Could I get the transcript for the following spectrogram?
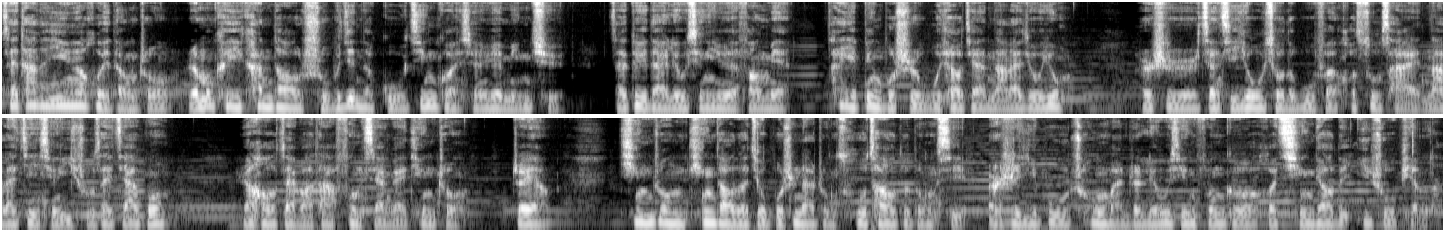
在他的音乐会当中，人们可以看到数不尽的古今管弦乐名曲。在对待流行音乐方面，他也并不是无条件拿来就用，而是将其优秀的部分和素材拿来进行艺术再加工，然后再把它奉献给听众。这样，听众听到的就不是那种粗糙的东西，而是一部充满着流行风格和情调的艺术品了。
